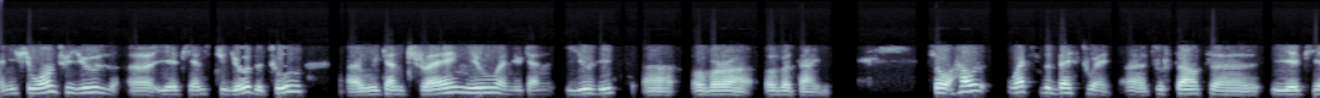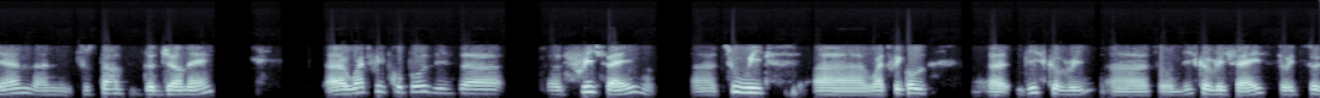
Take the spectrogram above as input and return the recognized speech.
and if you want to use EAPM Studio, the tool, we can train you and you can use it over over time. So how what's the best way uh, to start uh, EAPM and to start the journey? Uh, what we propose is uh, a three phase, uh, two weeks, uh, what we call discovery, so discovery phase. So it's a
